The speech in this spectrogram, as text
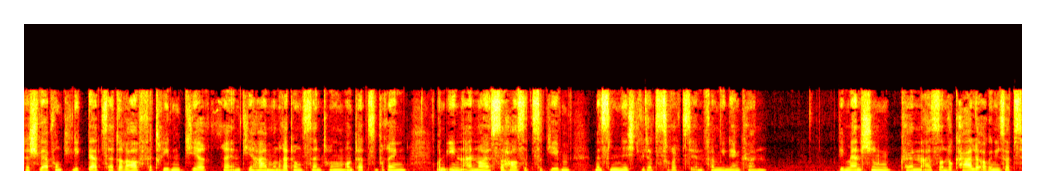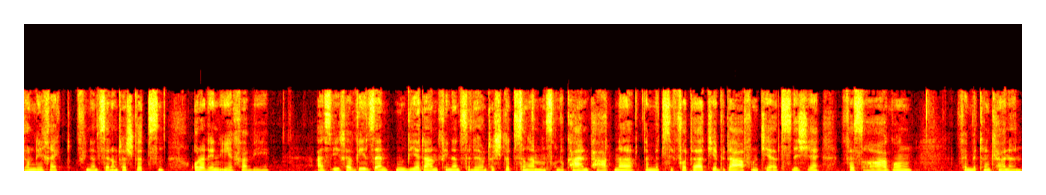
Der Schwerpunkt liegt derzeit darauf, vertriebene Tiere in Tierheimen und Rettungszentren unterzubringen und ihnen ein neues Zuhause zu geben, wenn sie nicht wieder zurück zu ihren Familien können. Die Menschen können also lokale Organisationen direkt finanziell unterstützen oder den IFAW. Als IFAW senden wir dann finanzielle Unterstützung an unsere lokalen Partner, damit sie Futter, Tierbedarf und tierärztliche Versorgung vermitteln können.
